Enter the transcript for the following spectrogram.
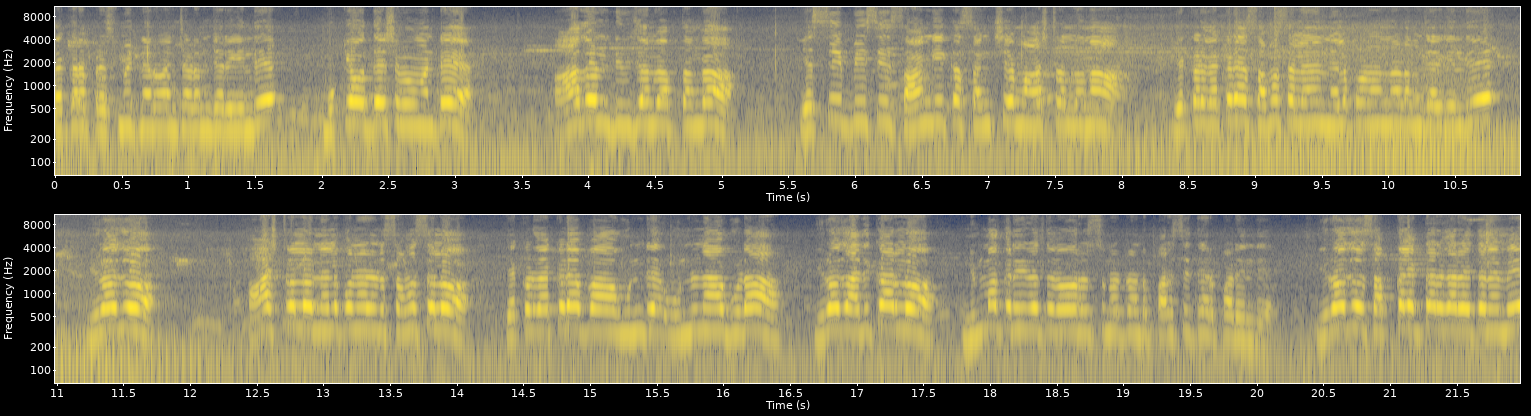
దగ్గర ప్రెస్ మీట్ నిర్వహించడం జరిగింది. ముఖ్య ఉద్దేశం ఏమంటే ఆదోన్ డివిజన్ వ్యాప్తంగా ఎస్సీ బీసీ సాంఘిక సంక్షేమ హాస్టల్లోన ఎక్కడెక్కడే సమస్యలను నెలకొని ఉండడం జరిగింది. ఈరోజు హాస్టల్లో నెలకొన్న సమస్యలు ఎక్కడెక్కడ ఉండే ఉండినా కూడా ఈరోజు అధికారులు నిమ్మక నీరుతో వ్యవహరిస్తున్నటువంటి పరిస్థితి ఏర్పడింది. ఈరోజు సబ్ కలెక్టర్ గారు అయితేనేమి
